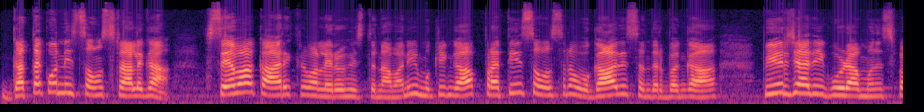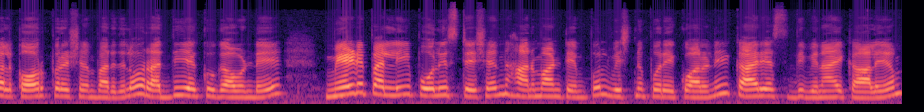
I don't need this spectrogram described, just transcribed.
గత కొన్ని సంవత్సరాలుగా సేవా కార్యక్రమాలు నిర్వహిస్తున్నామని ముఖ్యంగా ప్రతి సంవత్సరం ఉగాది సందర్భంగా పీర్జాదిగూడ మున్సిపల్ కార్పొరేషన్ పరిధిలో రద్దీ ఎక్కువగా ఉండే Medipalli police station Hanuman temple Vishnupuri colony Karyasiddhi Vinayaka ఆలయం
